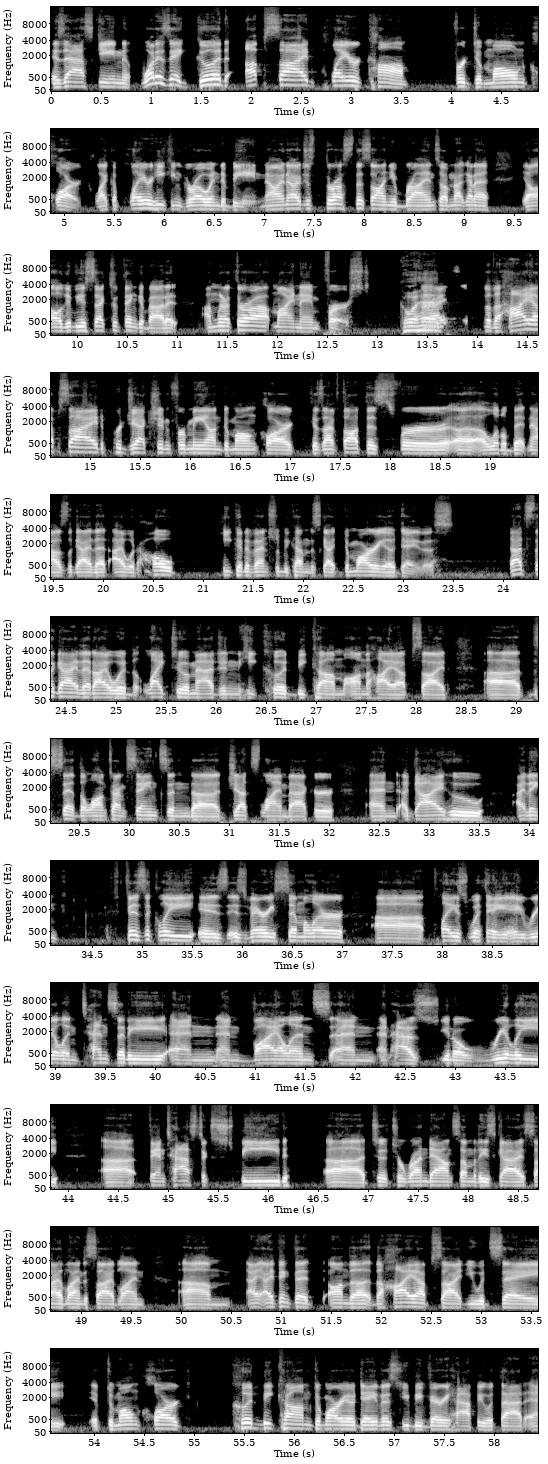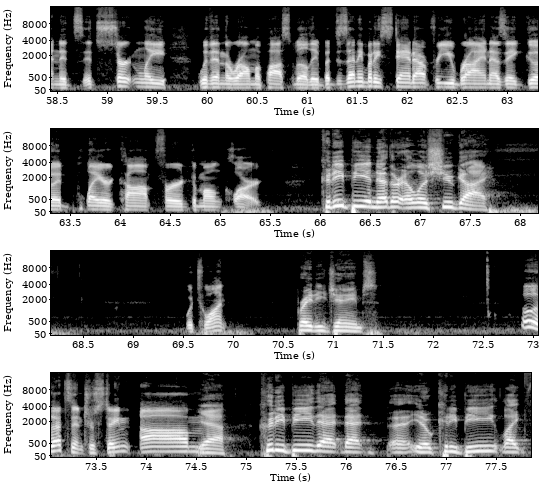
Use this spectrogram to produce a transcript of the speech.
is asking, what is a good upside player comp for Damone Clark, like a player he can grow into being? Now, I know I just thrust this on you, Bryan, so I'm not going to, I'll give you a sec to think about it. I'm going to throw out my name first. Go ahead. right. So the high upside projection for me on Damone Clark, because I've thought this for a, a little bit now, is the guy that I would hope he could eventually become this guy, Demario Davis. That's the guy that I would like to imagine he could become on the high upside. Uh, the the longtime Saints and uh, Jets linebacker, and a guy who I think physically is is very similar. Uh, plays with a, a real intensity and and violence and and has you know really uh, fantastic speed uh, to to run down some of these guys sideline to sideline. Um, I, I think that on the the high upside, you would say if Damone Clark could become Demario Davis, you'd be very happy with that, and it's it's certainly within the realm of possibility. But does anybody stand out for you, Bryan, as a good player comp for Damone Clark? Could he be another LSU guy? Which one? Bradie James. Oh, that's interesting. Um, Yeah. Could he be that that uh, you know? Could he be like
